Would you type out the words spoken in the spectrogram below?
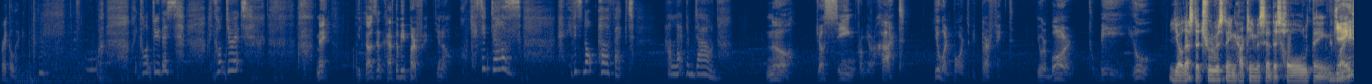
Break a leg. I can't do this. I can't do it. May, it doesn't have to be perfect, you know. Oh, yes, it does. If it's not perfect, I'll let them down. No, just sing from your heart. You weren't born to be perfect. You were born to be you. Yo, that's the truest thing Hakim has said this whole thing. Game?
